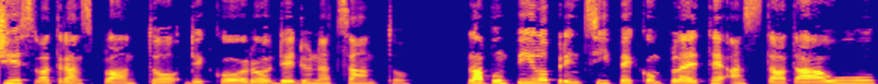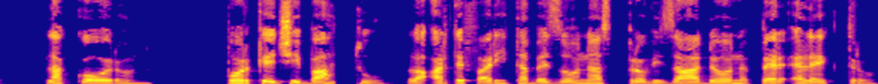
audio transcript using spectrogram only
gis la transplanto de coro de donacanto. La pumpilo principe complete anstatau la coron. Porce gi battu, la artefarita besonas provisadon per electro.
